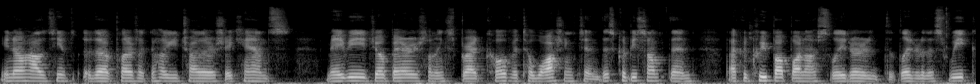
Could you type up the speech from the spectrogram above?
You know how the teams, the players like to hug each other, shake hands. Maybe Joe Barry or something spread COVID to Washington. This could be something that could creep up on us later later this week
